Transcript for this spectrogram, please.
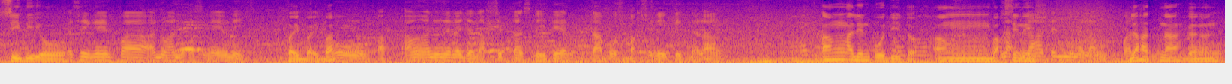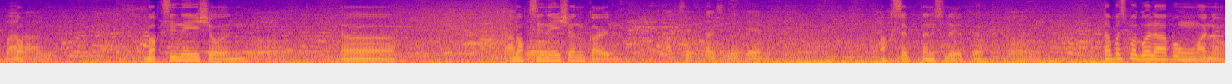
CDO, Kasi ngayon pa ano-ano kasi ngayon eh. paiba-iba. Oo, ak- ang ano nila dyan, acceptance letter, tapos vaccinated na lang. Ang alin po dito? Ang La- vaccination. lahatin mo na lang. Lahat ano. na, ganun? Oo, para Bak- ano. Vaccination, Oo. Tapos, vaccination card, Acceptance letter. acceptance letter. Oo. Tapos pag wala pong ano,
